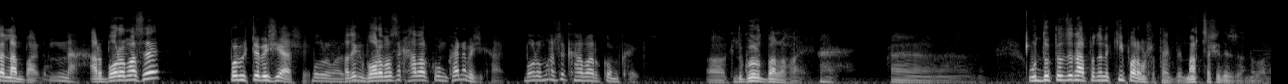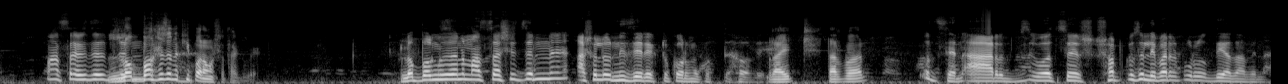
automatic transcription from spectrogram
তার দাম পাবে। না। আর বড় মাছে প্রফিটটা বেশি আসে। অর্থাৎ বড় মাছে খাবার কম খায় না বেশি খায়? বড় মাছে খাবার কম আহ, কিন্তু গ্রোথ ভালো হয়। হ্যাঁ। হ্যাঁ। উদ্যোক্তার জন্য আপনার জন্য কি পরামর্শ থাকবে? মাছ চাষিদের জন্য বলেন। মাছ চাষিদের লভ্যাংশের জন্য কি পরামর্শ থাকবে? লভ্যাংশের জন্য মাছ চাষির জন্য আসলে নিজের একটু কর্ম করতে হবে। রাইট। তারপর? বুঝছেন? আর হচ্ছে সবকিছু লেবারের পুরো দেওয়া যাবে না।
